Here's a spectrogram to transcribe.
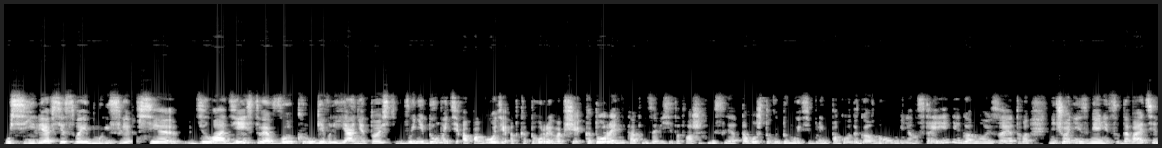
усилия, все свои мысли, все дела, действия в круге влияния. То есть вы не думайте о погоде, от которой вообще, которая никак не зависит от ваших мыслей, от того, что вы думаете, блин, погода говно, у меня настроение говно из-за этого, ничего не изменится. Давайте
